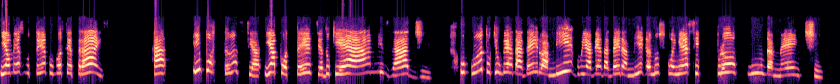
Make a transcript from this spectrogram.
e ao mesmo tempo você traz a importância e a potência do que é a amizade. O quanto que o verdadeiro amigo e a verdadeira amiga nos conhece profundamente.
